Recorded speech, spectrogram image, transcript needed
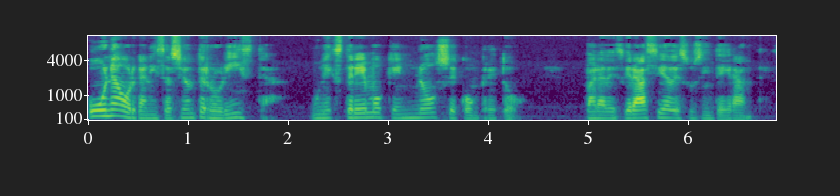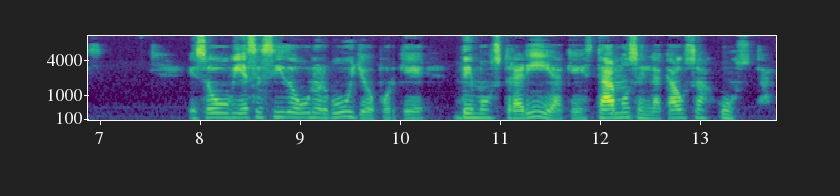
una organización terrorista, un extremo que no se concretó, para desgracia de sus integrantes. Eso hubiese sido un orgullo porque demostraría que estamos en la causa justa.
